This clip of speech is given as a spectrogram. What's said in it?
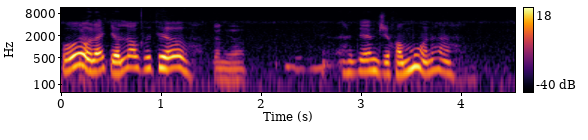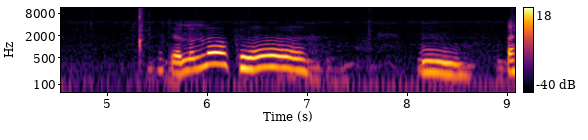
ô lại chỗ lo cứ thiếu dân chỉ không muốn hả? Chờ lo lo cơ ừ đây.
